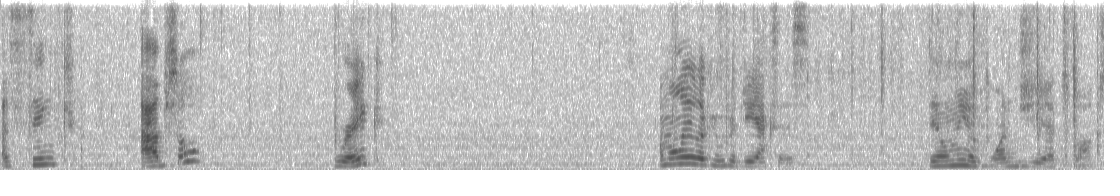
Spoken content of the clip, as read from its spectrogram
I think Absol. Break. I'm only looking for GXs. They only have one GX box.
